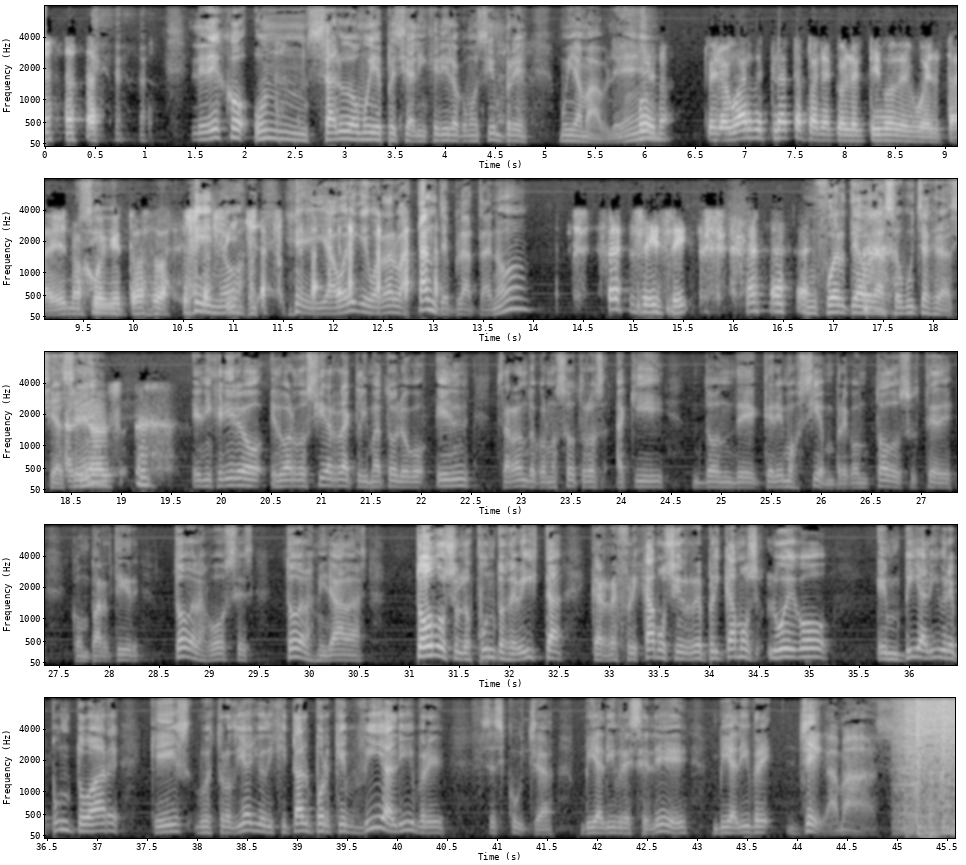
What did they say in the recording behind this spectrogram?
le dejo un saludo muy especial, ingeniero, como siempre, muy amable. ¿eh? Bueno, Pero guarde plata para el colectivo de vuelta, ¿eh? No juegue todo a Y ahora hay que guardar bastante plata, ¿no? sí, sí. Un fuerte abrazo, muchas gracias. ¿eh? El ingeniero Eduardo Sierra, climatólogo, él charlando con nosotros aquí donde queremos siempre con todos ustedes compartir todas las voces, todas las miradas, todos los puntos de vista que reflejamos y replicamos luego en vialibre.ar, que es nuestro diario digital, porque Vía Libre se escucha, Vía Libre se lee, Vía Libre llega más.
